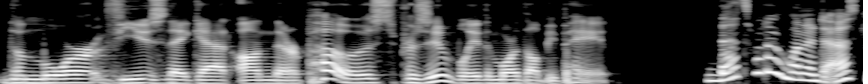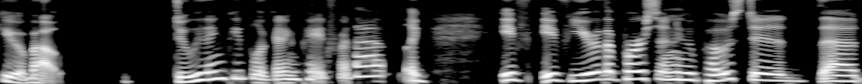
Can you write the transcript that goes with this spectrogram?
the more views they get on their posts presumably the more they'll be paid. That's what i wanted to ask you about do we think people are getting paid for that? Like if if you're the person who posted that,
